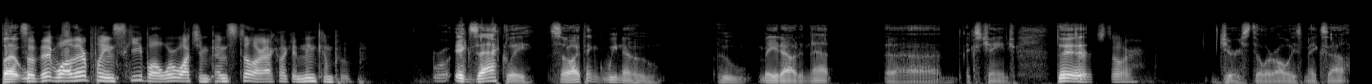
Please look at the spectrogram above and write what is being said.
but So that while they're playing skee ball, we're watching Ben Stiller act like a nincompoop. exactly. So I think we know who who made out in that uh, exchange. The Jared Stiller. Jerry Stiller always makes out.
